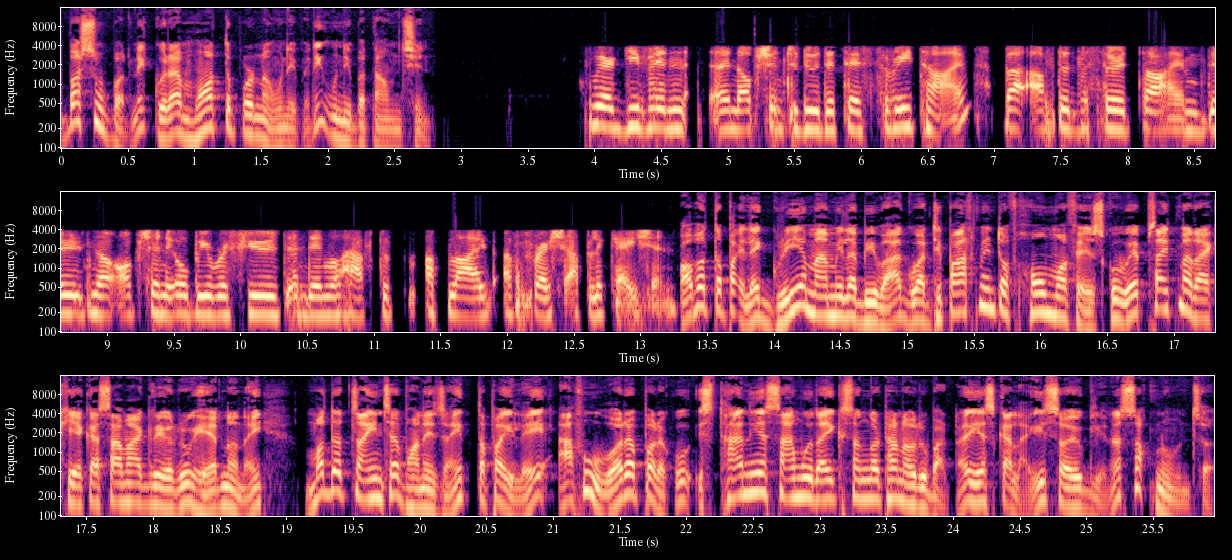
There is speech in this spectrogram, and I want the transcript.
बस्नुपर्ने कुरा महत्वपूर्ण हुने पनि उनी बताउँछिन्। We're given an option to do the test three times, but after the third time, there is no option. It will be refused, and then we'll have to apply a fresh application. अब तपाईँलाई गृह मामिला विभाग वा डिपार्टमेन्ट अफ होम अफेयर्सको वेबसाइटमा राखिएका सामग्रीहरू हेर्न नै मद्दत चाहिन्छ भने चाहिँ तपाईँले आफू वरपरको स्थानीय सामुदायिक संगठनहरूबाट यसका लागि सहयोग लिन सक्नुहुन्छ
